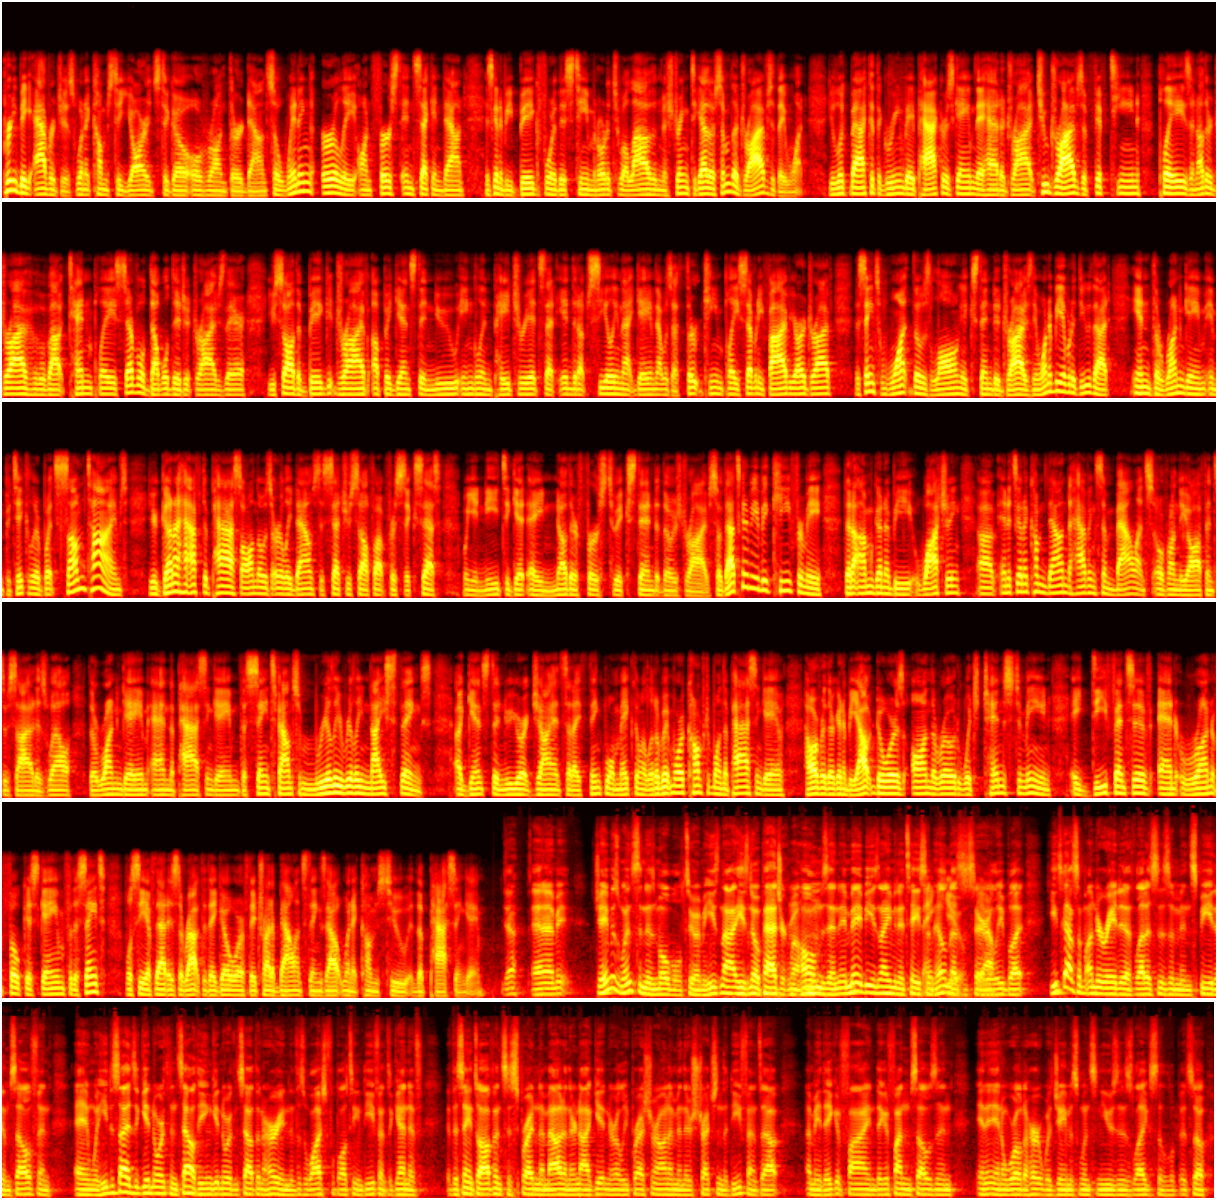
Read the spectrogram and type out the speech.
pretty big averages when it comes to yards to go over on third down. So winning early on first and second second down is going to be big for this team in order to allow them to string together some of the drives that they want. You look back at the Green Bay Packers game, they had a drive, two drives of 15 plays, another drive of about 10 plays, several double digit drives there. You saw the big drive up against the New England Patriots that ended up sealing that game. That was a 13 play, 75 yard drive. The Saints want those long extended drives. They want to be able to do that in the run game in particular, but sometimes you're going to have to pass on those early downs to set yourself up for for success when you need to get another first to extend those drives. So that's going to be a big key for me that I'm going to be watching. Uh, and it's going to come down to having some balance over on the offensive side as well the run game and the passing game. The Saints found some really, really nice things against the New York Giants that I think will make them a little bit more comfortable in the passing game. However, they're going to be outdoors on the road, which tends to mean a defensive and run focused game for the Saints. We'll see if that is the route that they go or if they try to balance things out when it comes to the passing game. Yeah, and I mean. Jameis Winston is mobile too. I mean, he's not he's no Patrick mm-hmm. Mahomes, mm-hmm. and, and, maybe he's not even a Taysom Thank Hill you. necessarily, yeah. but he's got some underrated athleticism and speed himself. And and when he decides to get north and south, he can get north and south in a hurry. And if this Wash football team defense again, if if the Saints offense is spreading them out and they're not getting early pressure on him and they're stretching the defense out, I mean, they could find they could find themselves in in, in a world of hurt with Jameis Winston using his legs a little bit. So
